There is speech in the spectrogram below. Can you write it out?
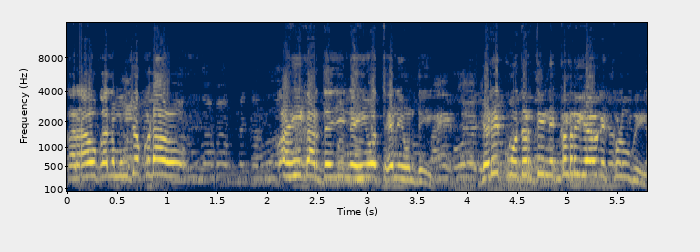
ਕਰਾਓ ਗੱਲ ਮੂੰਹ ਚੋਂ ਕਢਾਓ। ਕਹੀਂ ਕਰਦੇ ਜੀ ਨਹੀਂ ਉੱਥੇ ਨਹੀਂ ਹੁੰਦੀ। ਜਿਹੜੀ ਕੁਦਰਤੀ ਨਿਕਲ ਰਹੀ ਹੈ ਉਹ ਨਿਕਲੂਗੀ।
